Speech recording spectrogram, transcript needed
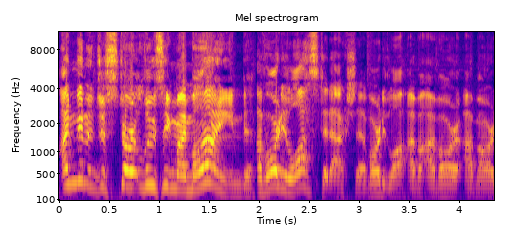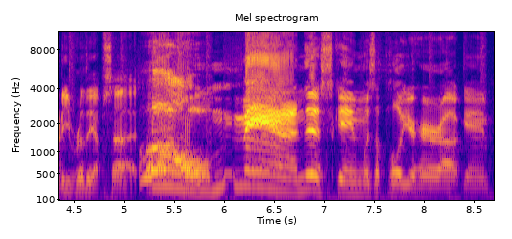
I'm gonna just start losing my mind. I've already lost it, actually. I've already lost. I've, I've already, I'm already really upset. Oh, man. This game was a pull your hair out game.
